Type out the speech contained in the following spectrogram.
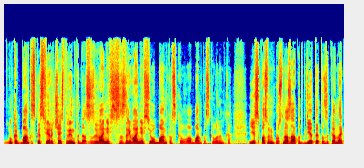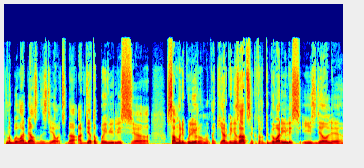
ну, как банковская сфера, часть рынка, да, созревание, созревание всего банковского, банковского рынка. Если посмотрим просто на Запад, где-то это законодательно было обязано сделать, да, а где-то появились э, саморегулируемые такие организации, которые договорились и сделали,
